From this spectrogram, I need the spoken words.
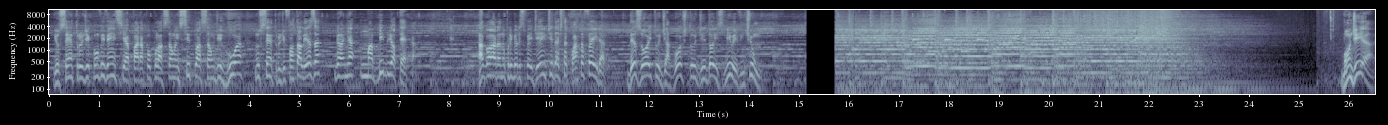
E o Centro de Convivência para a População em Situação de Rua, no centro de Fortaleza, ganha uma biblioteca. Agora, no primeiro expediente desta quarta-feira, 18 de agosto de 2021. Bom dia!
